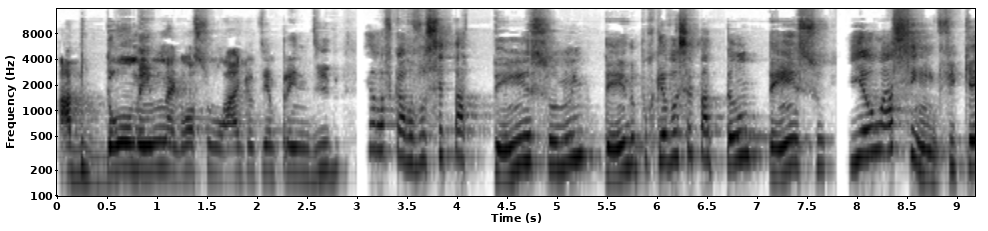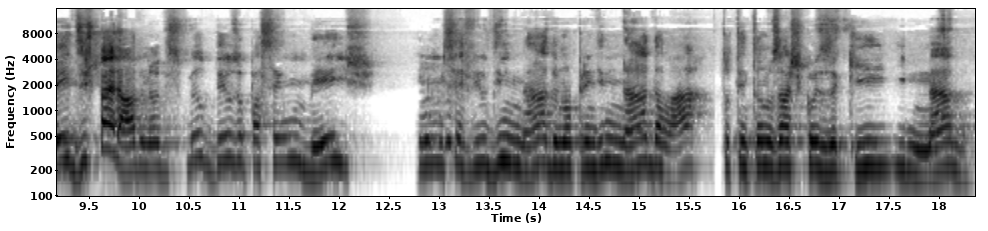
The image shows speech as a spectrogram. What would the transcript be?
abdômen, um negócio lá que eu tinha aprendido. E ela ficava, você tá tenso, não entendo por que você tá tão tenso. E eu, assim, fiquei desesperado, né? Eu disse, meu Deus, eu passei um mês e não me serviu de nada, eu não aprendi nada lá. Tô tentando usar as coisas aqui e nada.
